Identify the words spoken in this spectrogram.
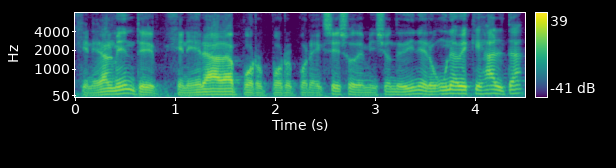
generalmente generada por, por exceso de emisión de dinero, una vez que es alta,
